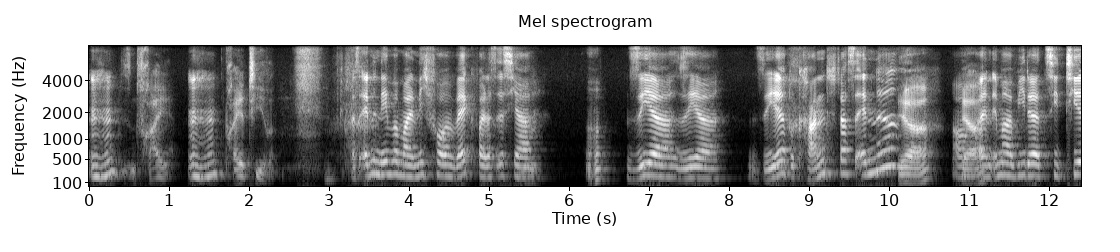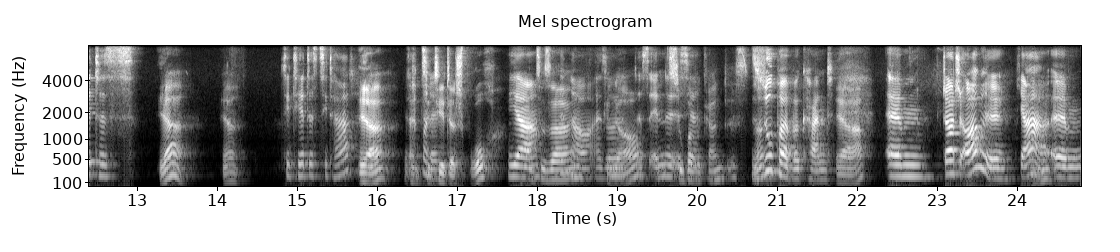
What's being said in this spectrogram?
Mhm. Die sind frei. Mhm. Freie Tiere. Das Ende nehmen wir mal nicht vorweg, weil das ist ja mhm. sehr, sehr, sehr bekannt, das Ende. Ja. Auch ja. ein immer wieder zitiertes ja. Ja. Zitiertes Zitat? Ja, ein zitierter denn? Spruch, ja, sozusagen. Genau, also genau, das Ende super ist super ja bekannt ist. Ne? Super bekannt. Ja. Ähm, George Orwell, ja, mhm. ähm,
